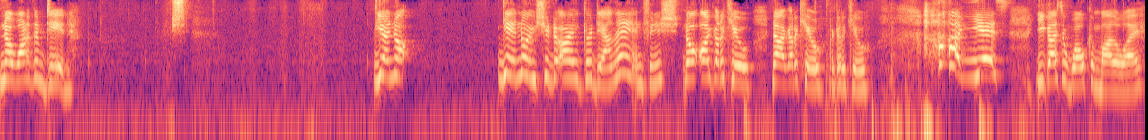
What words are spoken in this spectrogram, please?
No, one of them did. Yeah, no. Yeah, no, should I go down there and finish? No, I got to kill. No, I got to kill. I got to kill. yes! You guys are welcome, by the way.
